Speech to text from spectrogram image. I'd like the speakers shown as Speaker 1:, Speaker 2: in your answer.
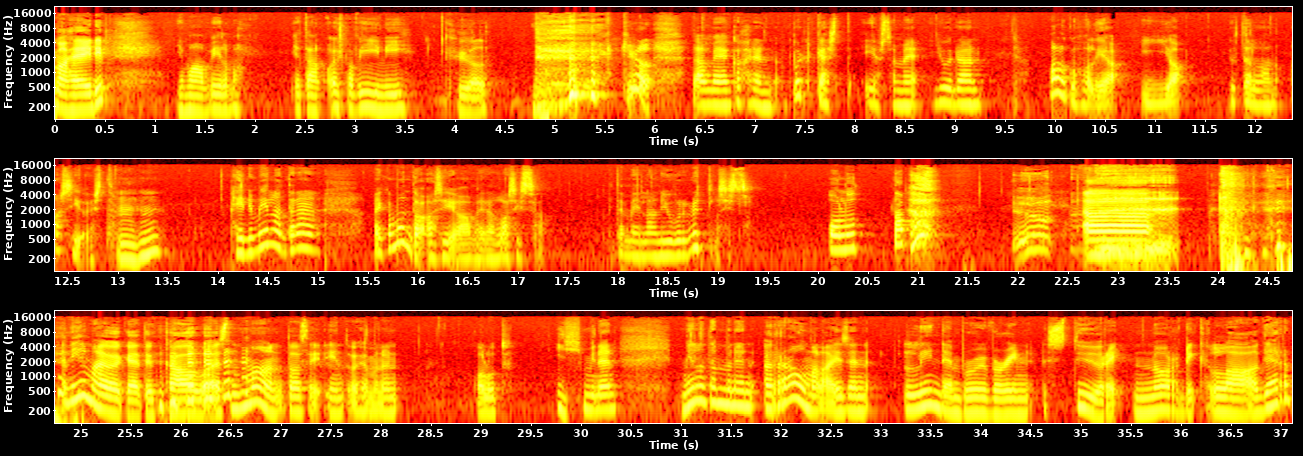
Speaker 1: Mä oon Heidi.
Speaker 2: Ja mä oon Vilma. Ja tää on Oispa viini.
Speaker 1: Kyllä.
Speaker 2: Kyllä. Tää on meidän kahden podcast, jossa me juodaan alkoholia ja jutellaan asioista.
Speaker 1: Mm-hmm.
Speaker 2: Hei, niin meillä on tänään aika monta asiaa meidän lasissa. Mitä meillä on juuri nyt lasissa?
Speaker 1: Olutta. Ää, Vilma ei oikein tykkää oluesta, mutta mä oon tosi intohimoinen olut ihminen. Meillä on tämmönen raumalaisen Linden Brewerin styyri Nordic Lager.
